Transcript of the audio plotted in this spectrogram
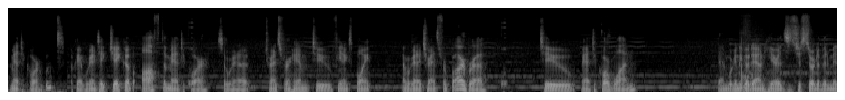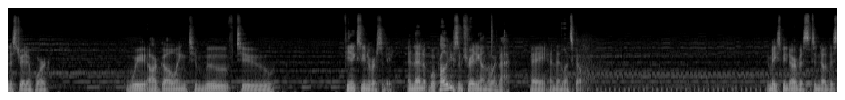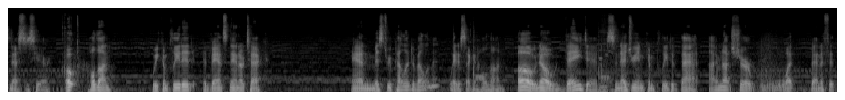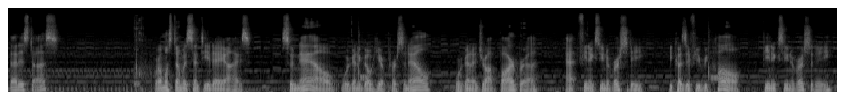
Manticore. Oops. Okay, we're going to take Jacob off the Manticore. So we're going to transfer him to Phoenix Point, and we're going to transfer Barbara to Manticore 1. Then we're going to go down here. This is just sort of administrative work. We are going to move to Phoenix University. And then we'll probably do some trading on the way back. Okay, and then let's go. It makes me nervous to know this nest is here. Oh, hold on. We completed Advanced Nanotech and Mist Repeller development? Wait a second, hold on. Oh, no, they did. Synedrion completed that. I'm not sure what benefit that is to us. We're almost done with Sentient AIs. So now we're going to go here, Personnel. We're going to drop Barbara at Phoenix University because if you recall, Phoenix University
